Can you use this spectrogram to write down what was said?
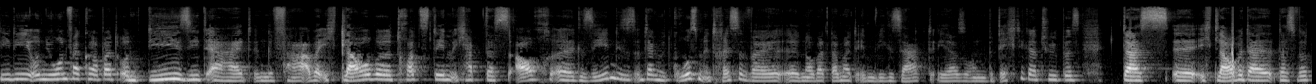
die die Union verkörpert und die sieht er halt in Gefahr. Aber ich glaube trotzdem, ich habe das auch äh, gesehen, dieses Interview mit großem Interesse, weil äh, Norbert Lammert eben, wie gesagt, eher so ein bedächtiger Typ ist, dass äh, ich glaube, da, das wird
